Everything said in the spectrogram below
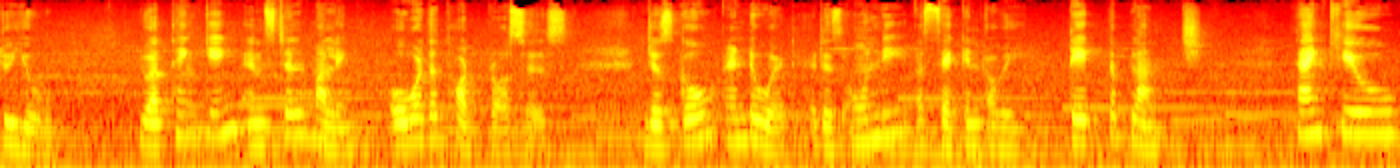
to you. You are thinking and still mulling over the thought process. Just go and do it. It is only a second away. Take the plunge. Thank you.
